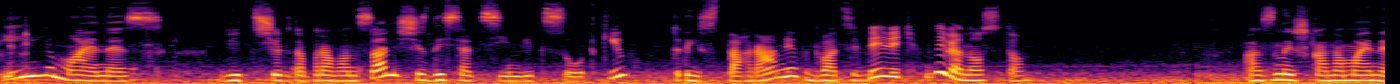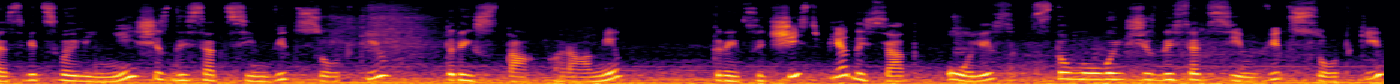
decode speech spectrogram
І майонез від Чільта Провансаль 67%, 300 грамів 29,90. А знижка на майонез від своєї лінії 67%, 300 грамів 36,50. Оліс столовий 67%,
